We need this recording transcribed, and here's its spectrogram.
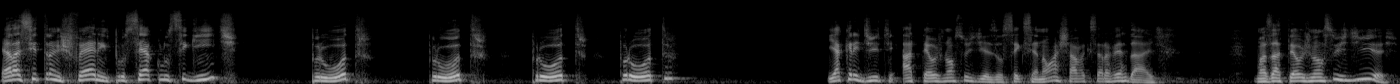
elas se transferem para o século seguinte, para o outro, para o outro, para o outro, para o outro. E acredite, até os nossos dias. Eu sei que você não achava que isso era verdade, mas até os nossos dias.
